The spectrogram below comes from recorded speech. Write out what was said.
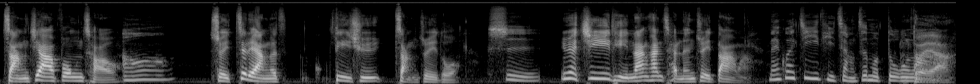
涨价风潮，哦，所以这两个地区涨最多。是，因为记忆体南韩产能最大嘛，难怪记忆体涨这么多了。对啊，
